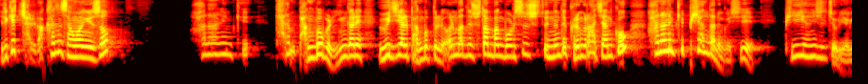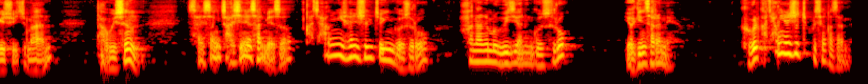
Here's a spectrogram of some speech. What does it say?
이렇게 절박한 상황에서 하나님께 다른 방법을 인간의 의지할 방법들 얼마든지 수단 방법을 쓸 수도 있는데 그런 걸 하지 않고 하나님께 피한다는 것이 비현실적으로 여길 수 있지만 다윗은 사실상 자신의 삶에서 가장 현실적인 것으로 하나님을 의지하는 것으로 여긴 사람이에요. 그걸 가장 현실적으로 생각한 사람이에요.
